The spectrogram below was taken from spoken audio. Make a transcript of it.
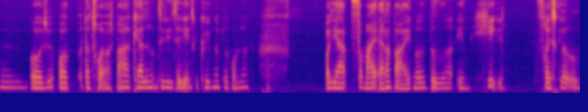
Øh, også, og, og der tror jeg også bare, at kærligheden til det italienske køkken er blevet grundlagt. Og jeg, for mig er der bare ikke noget bedre end helt frisklavet,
